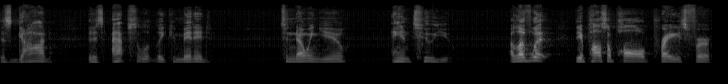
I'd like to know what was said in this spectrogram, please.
This God that is absolutely committed to knowing you and to you. I love what the Apostle Paul prays for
